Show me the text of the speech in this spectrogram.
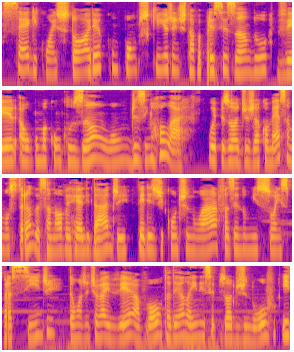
segue com a história, com pontos que a gente estava precisando ver alguma conclusão ou um desenrolar. O episódio já começa mostrando essa nova realidade deles de continuar fazendo missões para Cid. Então a gente vai ver a volta dela aí nesse episódio de novo e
